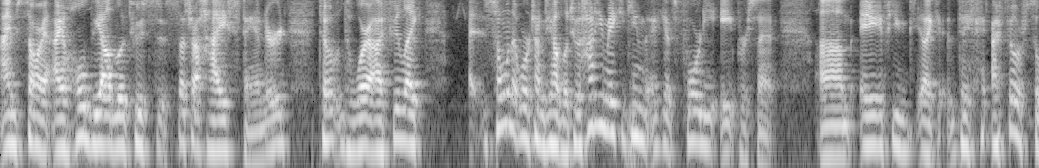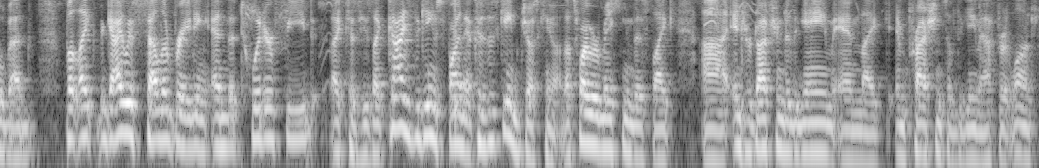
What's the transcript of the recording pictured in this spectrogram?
I'm sorry, I hold Diablo 2 to such a high standard to, to where I feel like someone that worked on Diablo 2, how do you make a game that gets 48%? Um, if you, like, they, I feel so bad, but, like, the guy was celebrating, and the Twitter feed, like, because he's like, guys, the game's fine now, because this game just came out. That's why we're making this, like, uh, introduction to the game and, like, impressions of the game after it launched.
